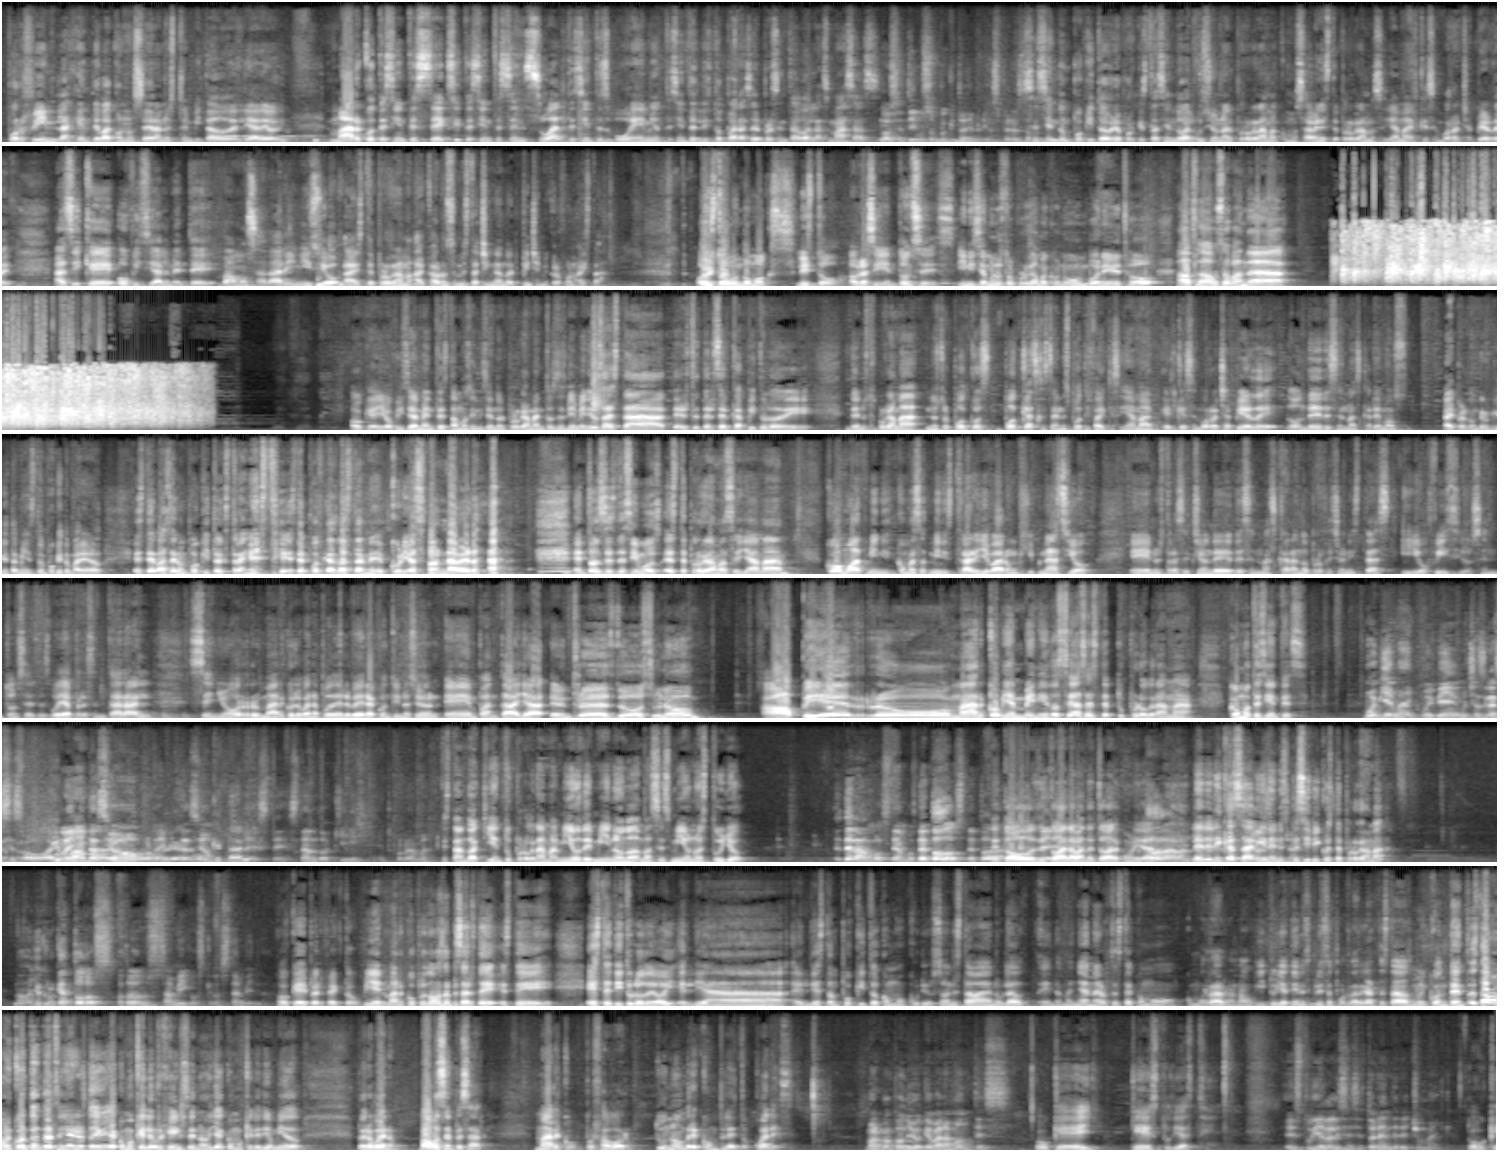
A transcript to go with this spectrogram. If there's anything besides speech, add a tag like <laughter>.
Por fin la gente va a conocer a nuestro invitado del día de hoy. Marco, te sientes sexy, te sientes sensual, te sientes bohemio, te sientes listo para ser presentado a las masas. Nos sentimos un poquito ebrios, pero Se estamos... siente un poquito ebrio porque está haciendo alusión al programa. Como saben, este programa se llama El que se emborracha pierde. Así que oficialmente vamos a dar inicio a este programa. Ay, cabrón, se me está chingando el pinche micrófono. Ahí está. Ahí está, Bondomox. Listo. Ahora sí, entonces, iniciamos nuestro programa con un bonito aplauso, banda. Ok, oficialmente estamos iniciando el programa, entonces bienvenidos a esta, este tercer capítulo de, de nuestro programa, nuestro podcast, que está en Spotify que se llama El que se emborracha pierde, donde desenmascaremos... Ay, perdón, creo que yo también estoy un poquito mareado. Este va a ser un poquito extraño, <laughs> este, este podcast va a estar medio curiosón, <laughs> la verdad. Entonces decimos, este programa se llama ¿Cómo, cómo es administrar y llevar un gimnasio? Eh, nuestra sección de desenmascarando profesionistas y oficios. Entonces les voy a presentar al señor Marco. Lo van a poder ver a continuación en pantalla en 3, 2, 1. ¡Ah, perro! Marco, bienvenido seas a este tu programa. ¿Cómo te sientes? Muy bien, Mike, muy bien. Muchas gracias Ay, por la mamá, invitación, no, por la invitación, ¿qué por, tal? este, estando aquí en tu programa. Estando aquí en tu programa mío de mí, no nada más es mío, no es tuyo. De ambos, de ambos, de todos, de toda, De todos, de, toda la banda, de toda la comunidad. toda la banda ¿Le dedicas a alguien en específico este programa? No, yo creo que a todos, a todos nuestros amigos que nos están viendo. Ok, perfecto. Bien, Marco, pues vamos a empezar este, este, este título de hoy. El día, el día está un poquito como curiosón, estaba nublado en la mañana, ahorita está como, como raro, ¿no? Y tú ya tienes prisa por largarte, estabas muy contento. Estaba muy contento el señor, y ahorita ya como que le urge irse, ¿no? Ya como que le dio miedo. Pero bueno, vamos a empezar. Marco, por favor, tu nombre completo, ¿cuál es? Marco Antonio Guevara Montes. Ok, ¿qué estudiaste? Estudié la licenciatura en Derecho, Mike. Ok,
